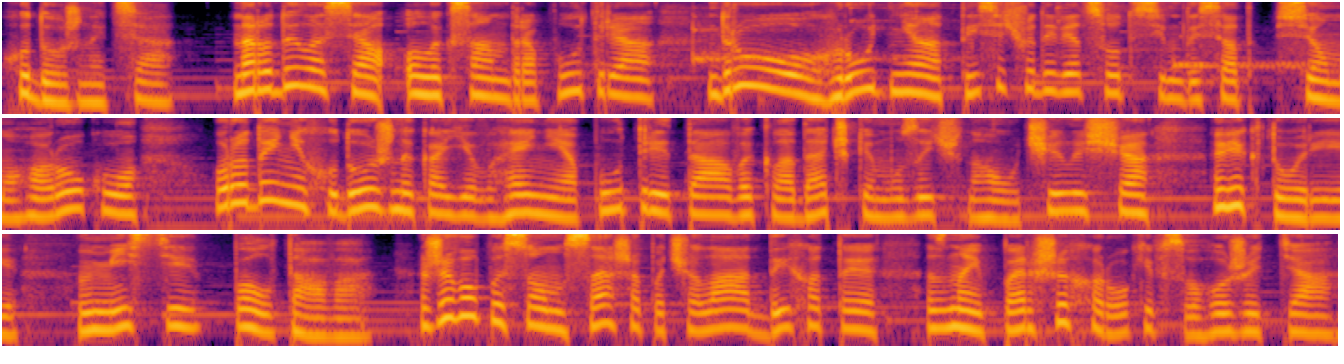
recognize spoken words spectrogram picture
художниця. Народилася Олександра Путря 2 грудня 1977 року у родині художника Євгенія Путрі та викладачки музичного училища Вікторії в місті Полтава. Живописом Саша почала дихати з найперших років свого життя.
